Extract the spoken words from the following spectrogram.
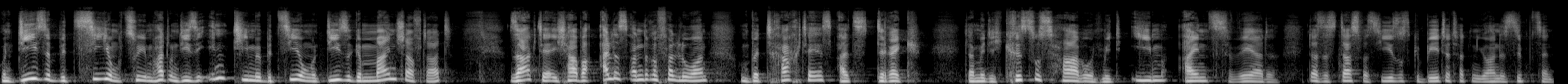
und diese Beziehung zu ihm hat und diese intime Beziehung und diese Gemeinschaft hat, sagt er, ich habe alles andere verloren und betrachte es als Dreck, damit ich Christus habe und mit ihm eins werde. Das ist das, was Jesus gebetet hat in Johannes 17.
